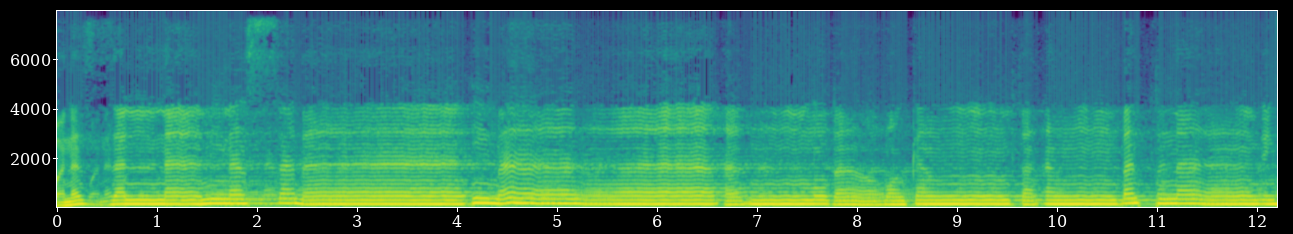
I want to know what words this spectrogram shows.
ونزلنا من السماء ماء مباركا فأنبتنا به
